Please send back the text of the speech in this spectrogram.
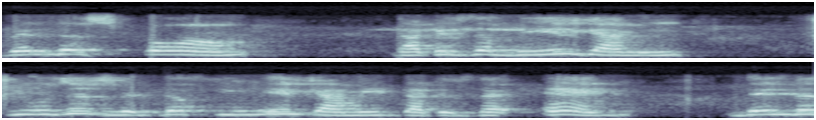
When the sperm that is the male gamete fuses with the female gamete that is the egg then the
